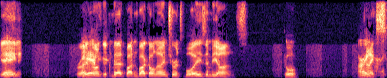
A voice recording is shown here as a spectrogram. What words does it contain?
Yay. Right, Yeah. wrong, good and bad, POD and POC, all nine shorts, boys and beyonds. Cool. All right. Nice.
